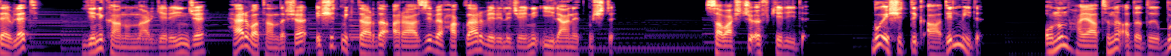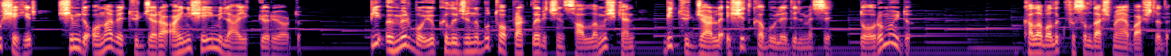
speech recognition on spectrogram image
Devlet, yeni kanunlar gereğince her vatandaşa eşit miktarda arazi ve haklar verileceğini ilan etmişti. Savaşçı öfkeliydi. Bu eşitlik adil miydi? Onun hayatını adadığı bu şehir şimdi ona ve tüccara aynı şeyi mi layık görüyordu? Bir ömür boyu kılıcını bu topraklar için sallamışken bir tüccarla eşit kabul edilmesi doğru muydu? Kalabalık fısıldaşmaya başladı.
